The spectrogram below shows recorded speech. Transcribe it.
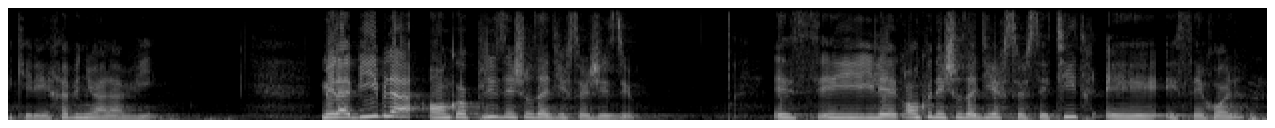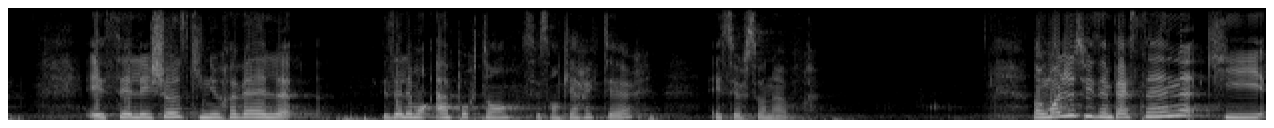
et qu'il est revenu à la vie. Mais la Bible a encore plus de choses à dire sur Jésus. Et il y a encore des choses à dire sur ses titres et, et ses rôles. Et c'est les choses qui nous révèlent des éléments importants sur son caractère et sur son œuvre. Donc moi, je suis une personne qui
